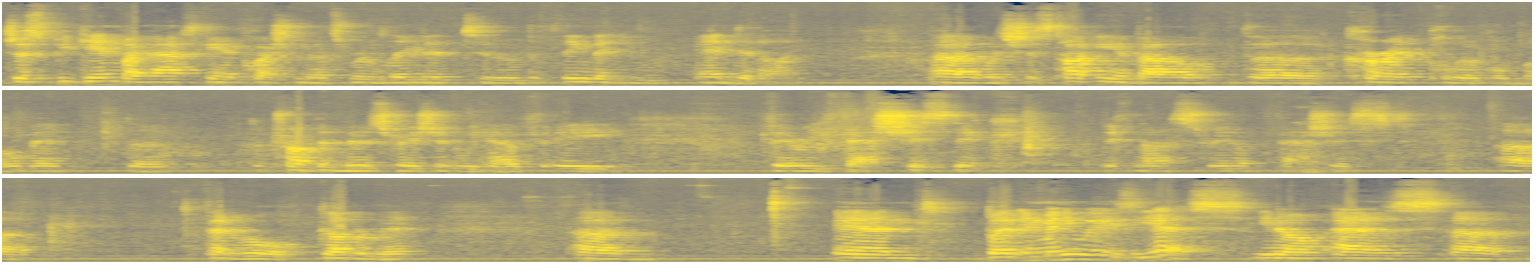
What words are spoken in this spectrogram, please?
just begin by asking a question that's related to the thing that you ended on, uh, which is talking about the current political moment, the, the Trump administration. We have a very fascistic if not straight up fascist, uh, federal government. Um, and but in many ways, yes, you know, as uh,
